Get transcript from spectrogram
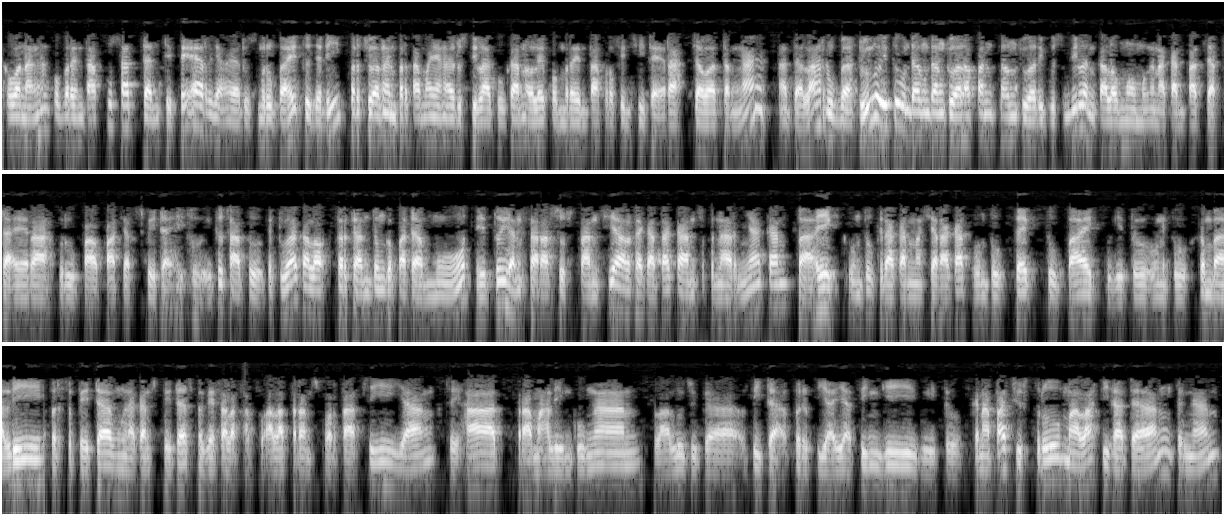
kewenangan pemerintah pusat dan DPR yang harus merubah itu. Jadi perjuangan pertama yang harus dilakukan oleh pemerintah provinsi daerah Jawa Tengah adalah rubah dulu itu Undang-Undang 28 tahun 2009 kalau mau mengenakan pajak daerah berupa pajak sepeda itu. Itu satu. Kedua kalau tergantung kepada mood itu yang secara substansial saya katakan sebenarnya kan baik untuk gerakan masyarakat untuk back to bike begitu untuk kembali bersepeda menggunakan sepeda sebagai salah satu alat transportasi yang sehat, ramah lingkungan, lalu juga tidak berbiaya tinggi gitu. Kenapa justru malah dihadang dengan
